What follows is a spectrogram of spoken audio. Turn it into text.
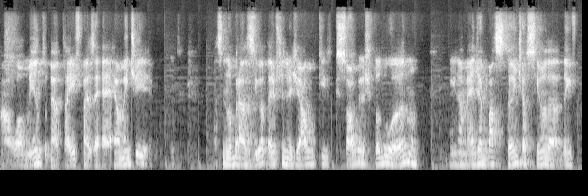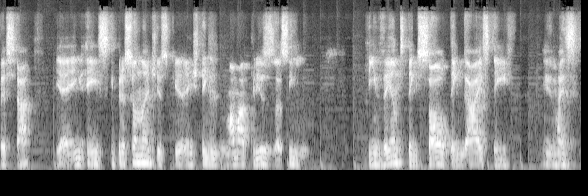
o aumento, né, a tarifa, mas é realmente assim no Brasil a tarifa de energia é algo que, que sobe acho, todo ano e na média é bastante acima da, da IPCA e é, é, impressionante isso que a gente tem uma matriz assim tem vento, tem sol, tem gás, tem mas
